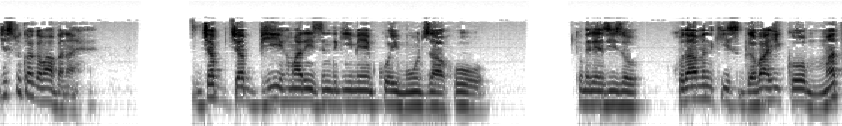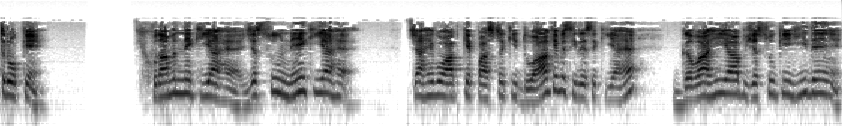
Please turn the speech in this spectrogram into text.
جسو کا گواہ بنا ہے۔ جب جب بھی ہماری زندگی میں کوئی معجزہ ہو، تو میرے عزیزو، خداوند کی اس گواہی کو مت روکیں۔ خداوند نے کیا ہے، یسو نے کیا ہے۔ چاہے وہ آپ کے پاسٹر کی دعا کے وسیلے سے کیا ہے گواہی آپ یسو کی ہی دیں۔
